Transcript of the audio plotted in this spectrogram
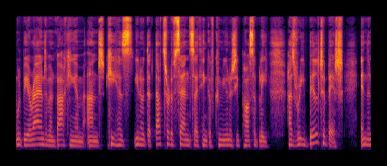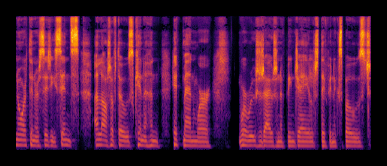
will be around him and backing him. And he has, you know, that, that sort of sense, I think, of community possibly has rebuilt a bit in the North Inner City since a lot of those Kinahan hitmen were were rooted out and have been jailed. They've been exposed.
